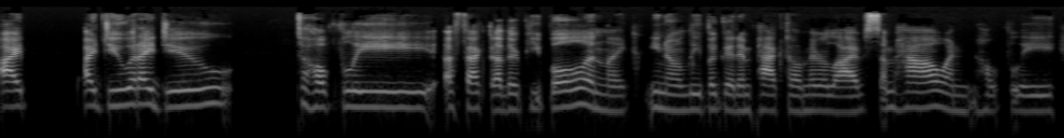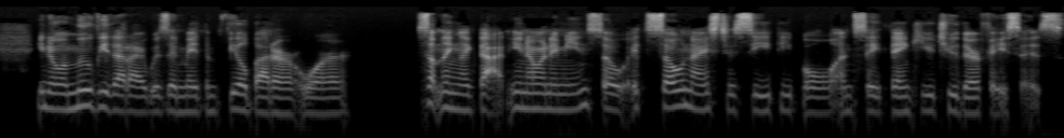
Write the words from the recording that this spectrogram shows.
I I do what I do to hopefully affect other people and like, you know, leave a good impact on their lives somehow and hopefully, you know, a movie that I was in made them feel better or something like that. You know what I mean? So it's so nice to see people and say thank you to their faces.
